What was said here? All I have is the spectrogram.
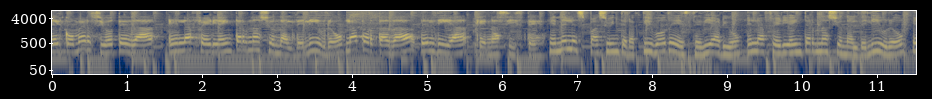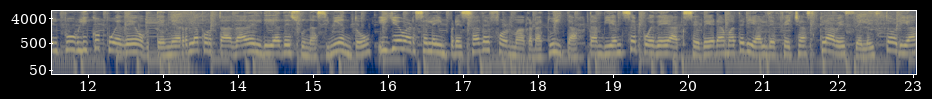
El comercio te da en la Feria Internacional del Libro la portada del día que naciste. En el espacio interactivo de este diario, en la Feria Internacional del Libro, el público puede obtener la portada del día de su nacimiento y llevársela impresa de forma gratuita. También se puede acceder a material de fechas claves de la historia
